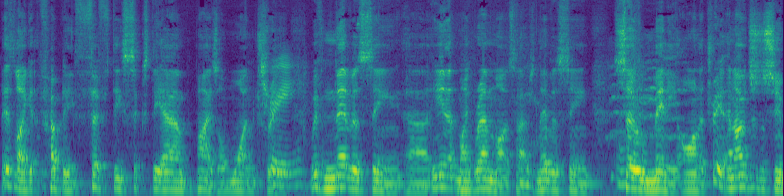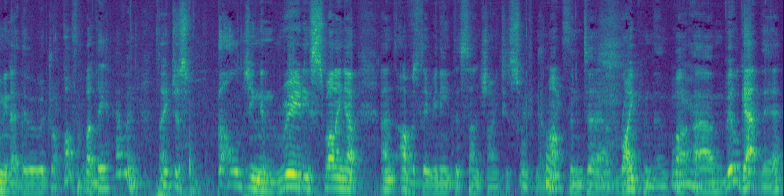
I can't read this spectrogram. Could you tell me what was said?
there's like probably 50, 60 um, papayas on one tree. Tree. We've never seen, uh, even at my grandma's house, never seen so many on a tree. And I was just assuming that they would drop off, but they haven't. They just bulging and really swelling up. And obviously, we need the sunshine to sweeten them up and uh, ripen them. But Yeah. um, we'll get there.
